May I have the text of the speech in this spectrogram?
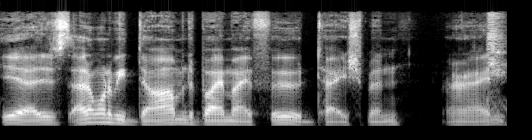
Yeah, I just I don't want to be domed by my food, Teichman. All right.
